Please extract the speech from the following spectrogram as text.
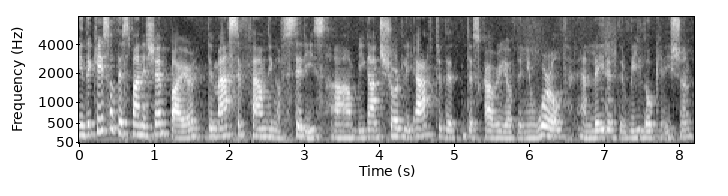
In the case of the Spanish Empire, the massive founding of cities um, began shortly after the discovery of the New World and later the relocation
